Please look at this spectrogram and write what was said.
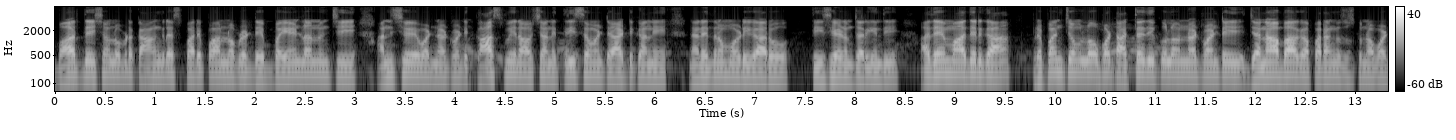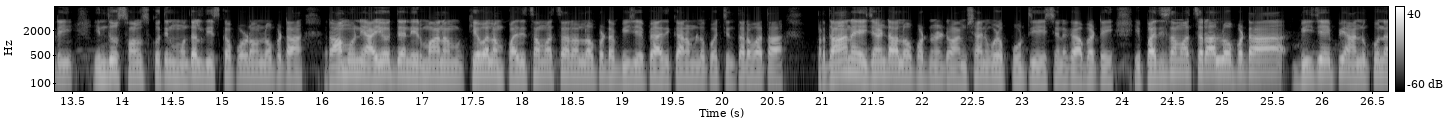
భారతదేశం లోపల కాంగ్రెస్ పరిపాలన లోపల డెబ్బై ఏండ్ల నుంచి అణిచివేయబడినటువంటి కాశ్మీర్ అంశాన్ని త్రీ సెవెంటీ ఆర్టికల్ని నరేంద్ర మోడీ గారు తీసేయడం జరిగింది. అదే మాదిరిగా ప్రపంచం లోపల అత్యధికులు ఉన్నటువంటి జనాభాగా పరంగా చూసుకున్నప్పటి హిందూ సంస్కృతిని ముందలు తీసుకుపోవడం లోపల రాముని అయోధ్య నిర్మాణం కేవలం పది సంవత్సరాల లోపల బీజేపీ అధికారంలోకి వచ్చిన తర్వాత ప్రధాన ఎజెండా లోపల ఉన్నటువంటి అంశాన్ని కూడా పూర్తి చేసింది కాబట్టి ఈ పది సంవత్సరాల లోపల బీజేపీ అనుకున్న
